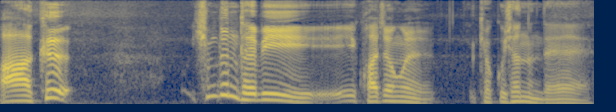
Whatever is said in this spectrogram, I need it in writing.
아, 그 힘든 데뷔 과정을 겪으셨는데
